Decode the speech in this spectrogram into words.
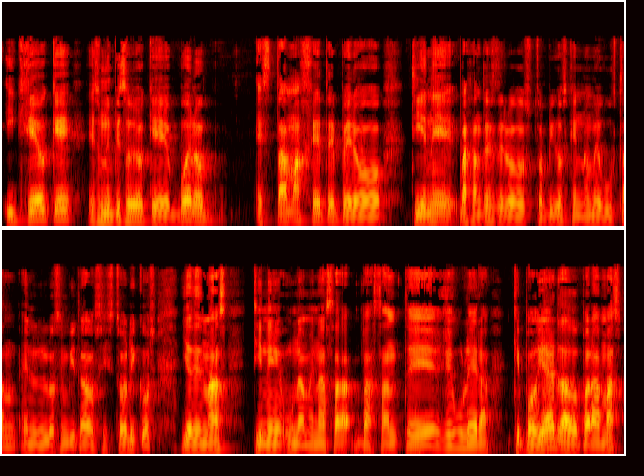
Y creo que es un episodio que, bueno, está majete, pero tiene bastantes de los tópicos que no me gustan en los invitados históricos y además tiene una amenaza bastante regulera que podría haber dado para más,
